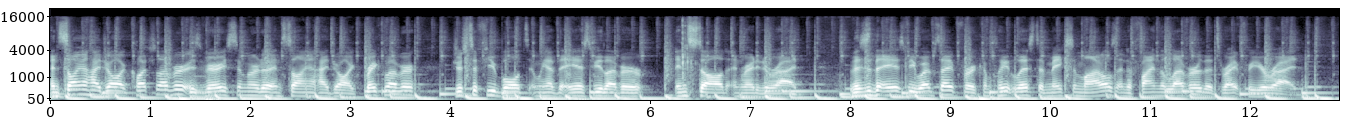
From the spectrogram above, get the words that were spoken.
Installing a hydraulic clutch lever is very similar to installing a hydraulic brake lever, just a few bolts and we have the ASV lever installed and ready to ride. Visit the ASV website for a complete list of makes and models and to find the lever that's right for your ride.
